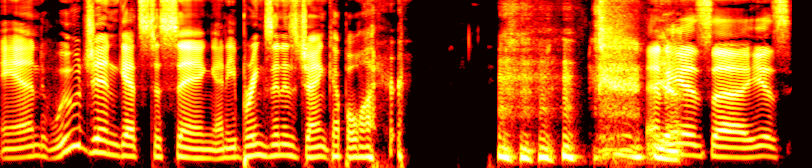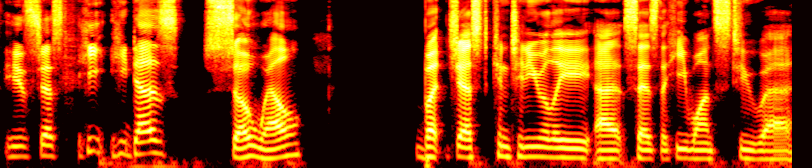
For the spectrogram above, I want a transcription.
and Woojin gets to sing and he brings in his giant cup of water. and yeah. he is uh he is he's just he he does so well but just continually uh says that he wants to uh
